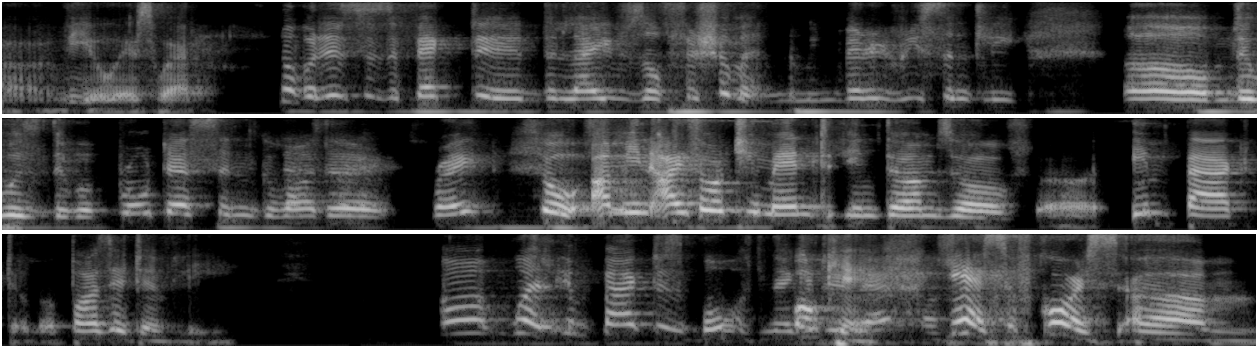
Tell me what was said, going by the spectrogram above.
uh, view as well. No, but this has affected the lives of fishermen. I mean, very recently, um, there was there were protests in Gwadar, right? So, I mean, I thought you meant in terms of uh, impact positively. Uh, well, impact is both negative. Okay. Yes, of course. Um,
